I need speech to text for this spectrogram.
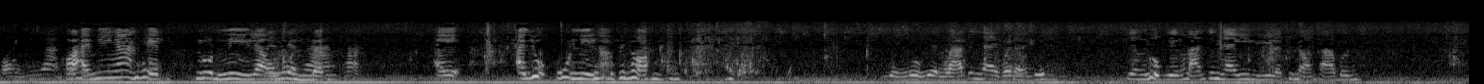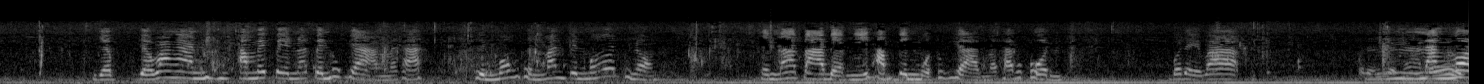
ของนี่งานขอให้มีงานเฮ็ดรุ่นนี้แล้วไม่เรีรุ่ยนนแบแบบบค่ะไออายุปูนนี่แล้วพี่น้องเลี้ยงลูกเลี้ยงหลานเป็นไงไว้ไหนดิเลี้ยงลูกเลี้ยงหลานจังไงอีหลีแหละพี่น้องค่ะเบิ่งอย่าอย่าว่างานทำไม่เป็นนะเป็นทุกอย่างนะคะถึงม่งถึงมั่นเป็นเมิดพี่น้อง เห็นหน้าตาแบบนี้ทำเป็นหมดทุกอย่างนะคะ ทุกคนบ่ได้ว่านางงอ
